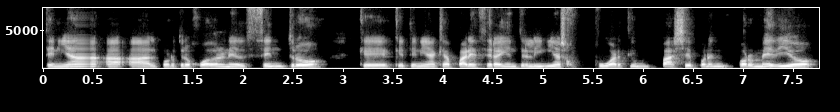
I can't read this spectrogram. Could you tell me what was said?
tenía al portero jugador en el centro que, que tenía que aparecer ahí entre líneas, jugarte un pase por, en- por medio,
